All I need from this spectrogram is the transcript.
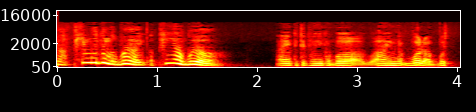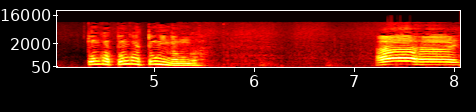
야, 피 묻은 거 뭐야? 이거 피냐, 뭐야? 아니 그때 보니까 뭐 아니 뭐라 뭐 똥과 똥과 똥인가 뭔가 아하이.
